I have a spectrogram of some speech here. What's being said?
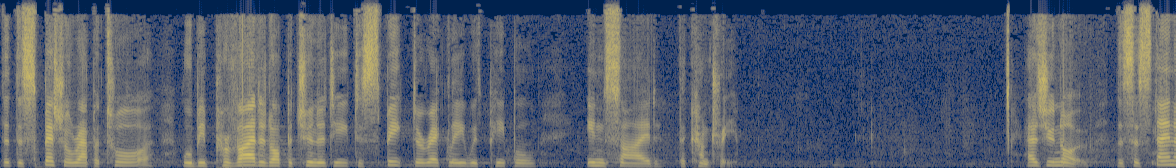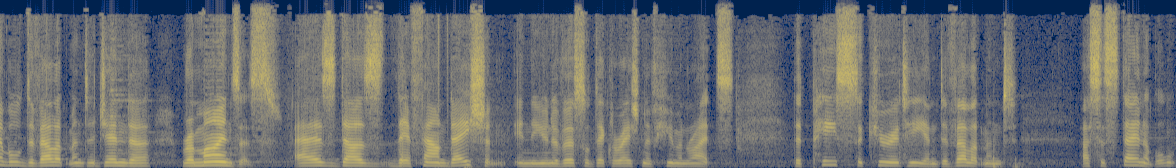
that the Special Rapporteur will be provided opportunity to speak directly with people inside the country. As you know, the Sustainable Development Agenda reminds us, as does their foundation in the Universal Declaration of Human Rights, that peace, security and development are sustainable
